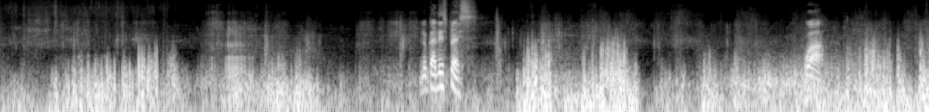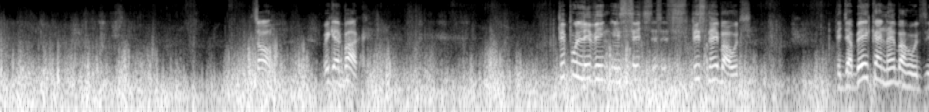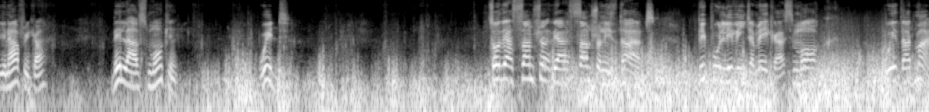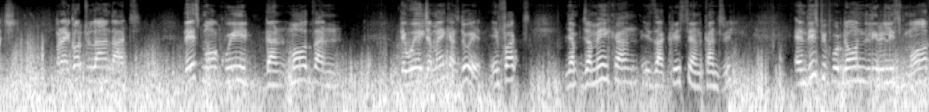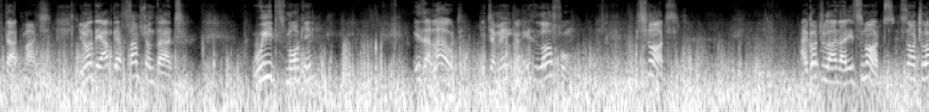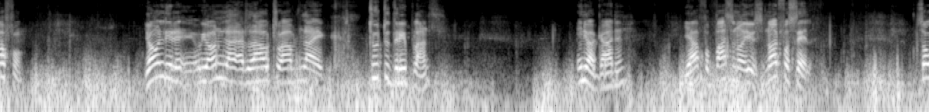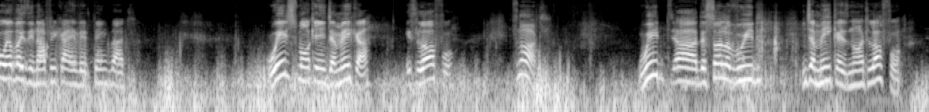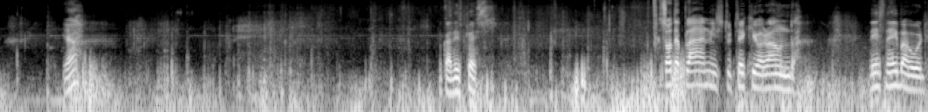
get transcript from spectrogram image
Look at this place. Wow. So, we get back. People living in such this neighborhood the Jamaican neighborhoods in Africa, they love smoking weed. So the assumption the assumption is that people living in Jamaica smoke weed that much. But I got to learn that they smoke weed than more than the way Jamaicans do it. In fact, Jam- Jamaican is a Christian country, and these people don't really smoke that much. You know, they have the assumption that weed smoking is allowed in Jamaica, it's lawful. It's not. I got to learn that it's not. It's not lawful. You're only you're only allowed to have like two to three plants in your garden. Yeah, for personal use, not for sale. So whoever is in Africa and they think that weed smoking in Jamaica is lawful, it's not. Weed, uh, the soil of weed in Jamaica is not lawful. Yeah. Look at this place. So the plan is to take you around this neighborhood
